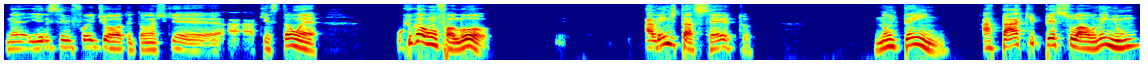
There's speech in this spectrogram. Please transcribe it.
né? E ele sempre foi idiota. Então acho que é, a, a questão é o que o Galvão falou, além de estar certo, não tem ataque pessoal nenhum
